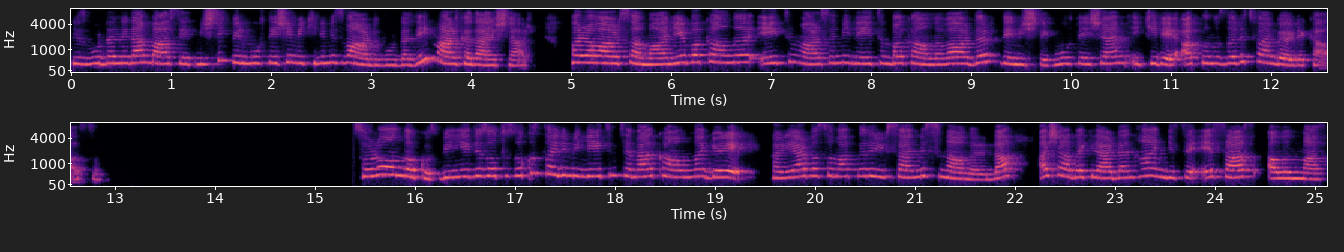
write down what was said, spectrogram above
Biz burada neden bahsetmiştik? Bir muhteşem ikilimiz vardı burada değil mi arkadaşlar? Para varsa Maliye Bakanlığı, eğitim varsa Milli Eğitim Bakanlığı vardır demiştik. Muhteşem ikili. Aklımızda lütfen böyle kalsın. Soru 19. 1739 sayılı Milli Eğitim Temel Kanunu'na göre kariyer basamakları yükselme sınavlarında aşağıdakilerden hangisi esas alınmaz?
